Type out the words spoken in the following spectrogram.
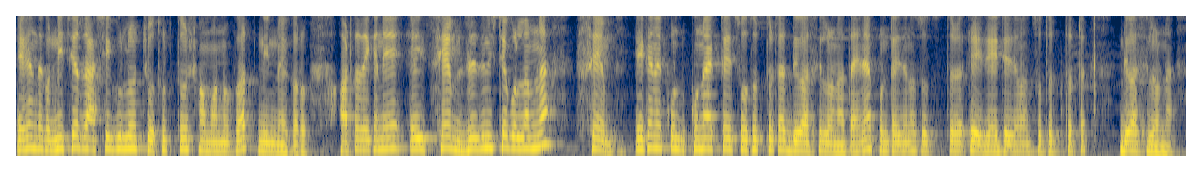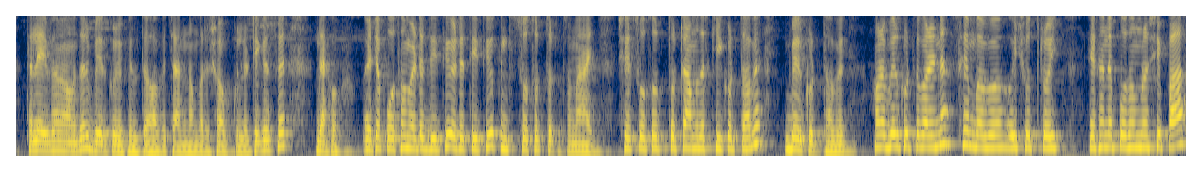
এখানে দেখো, নিচের রাশিগুলোর চতুর্থ সমানুপাত নির্ণয় করো। অর্থাৎ এখানে এই সেম যে জিনিসটা করলাম না সেম এখানে কোন- একটা চতুর্থটা দেওয়া ছিল না, তাই না? কোনটাই যেন চতুর্থ এই যে এইটা যেমন চতুর্থটা দেওয়া ছিল না। তাহলে এইভাবে আমাদের বের করে ফেলতে হবে চার নম্বরে সবগুলো, ঠিক আছে? দেখো, এটা প্রথম, এটা দ্বিতীয়, এটা তৃতীয়, কিন্তু চতুর্থটা নাই। সেই চতুর্থটা আমাদের কি করতে হবে? বের করতে হবে। আমরা বের করতে পারি না সেমভাবে ওই সূত্রই। এখানে প্রথম রাশি পাঁচ,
